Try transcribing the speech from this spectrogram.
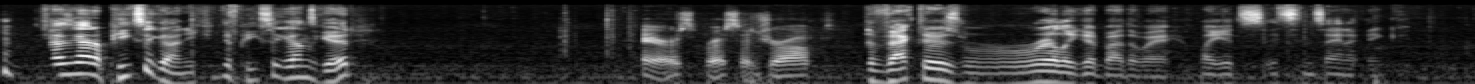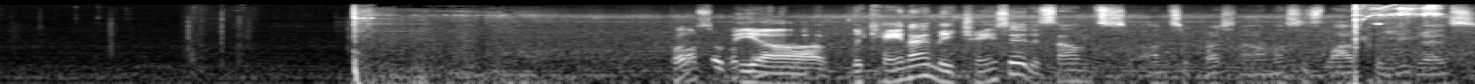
You guys got a pizza gun. You think the pizza gun's good? Air espresso dropped. The vector is really good, by the way. Like it's it's insane. I think. What? Also, the the- uh the canine they changed it. It sounds unsuppressed now, unless it's loud for you guys.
